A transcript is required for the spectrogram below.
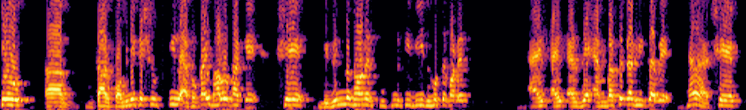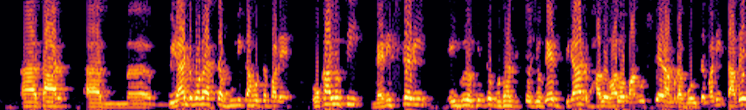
কেউ তার কমিউনিকেশন স্কিল এতটাই ভালো থাকে, সে বিভিন্ন ধরনের কূটনীতিবিদ হতে পারেন অ্যাজ এ অ্যাম্বাসেডার হিসাবে হ্যাঁ সে তার বিরাট বড় একটা ভূমিকা হতে পারে। ওকালতি, ব্যারিস্টারি, এইগুলো কিন্তু বুধাদিত্য যুগের বিরাট ভালো ভালো মানুষদের আমরা বলতে পারি। তাদের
